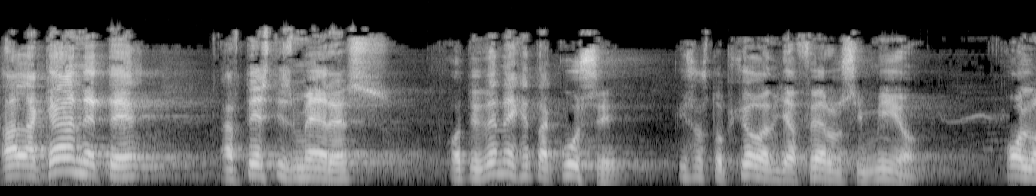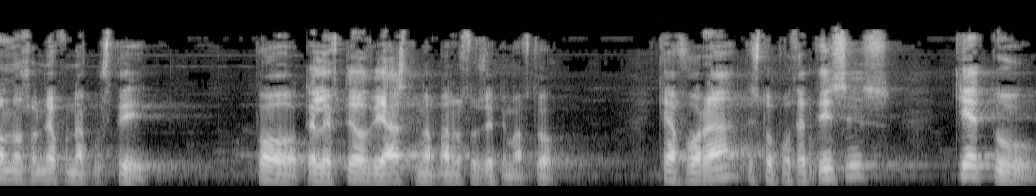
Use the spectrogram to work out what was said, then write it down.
Αλλά κάνετε αυτές τις μέρες ότι δεν έχετε ακούσει ίσως το πιο ενδιαφέρον σημείο όλων όσων έχουν ακουστεί το τελευταίο διάστημα πάνω στο ζήτημα αυτό. Και αφορά τις τοποθετήσεις και του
